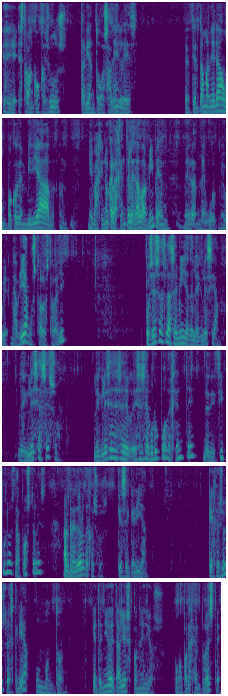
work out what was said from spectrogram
eh, estaban con Jesús, estarían todos alegres, en cierta manera, un poco de envidia, me imagino que a la gente le daba a mí, me, me, habría gustado estar allí. Pues esa es la semilla de la iglesia. La iglesia es eso. La iglesia es ese, es ese grupo de gente, de discípulos, de apóstoles, alrededor de Jesús, que se querían. Que Jesús les quería un montón, que tenía detalles con ellos, como por ejemplo este,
